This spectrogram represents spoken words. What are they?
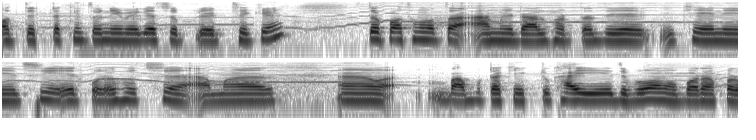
অর্ধেকটা কিন্তু নেমে গেছে প্লেট থেকে। তো প্রথমত আমি ডাল ভর্তা দিয়ে খেয়ে নিয়েছি, এরপরে হচ্ছে আমার বাবুটাকে একটু খাইয়ে দেবো। আমার বরাবর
